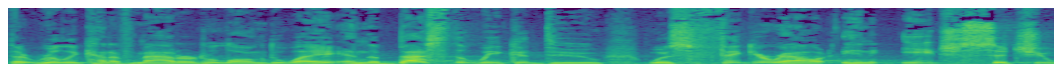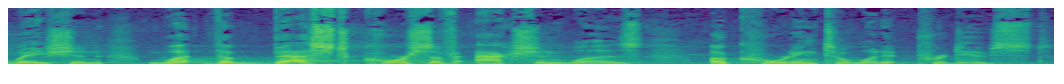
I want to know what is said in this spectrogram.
that really kind of mattered along the way. And the best that we could do was figure out in each situation what the best course of action was according to what it produced.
